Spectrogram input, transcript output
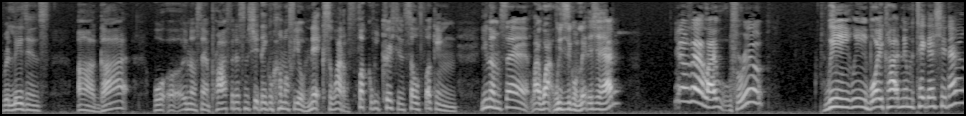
religion's uh, God or uh, you know what I'm saying prophet or some shit, they gonna come off of your neck. So why the fuck are we Christians so fucking? You know what I'm saying? Like why we just gonna let this shit happen? You know what I'm saying? Like for real, we ain't we ain't boycotting them to take that shit down.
